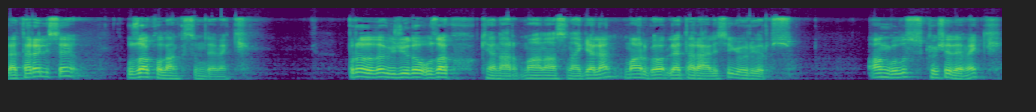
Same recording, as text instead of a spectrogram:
Lateral ise uzak olan kısım demek. Burada da vücuda uzak kenar manasına gelen margo lateralis'i görüyoruz. Angulus köşe demek.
